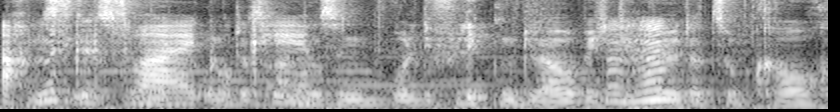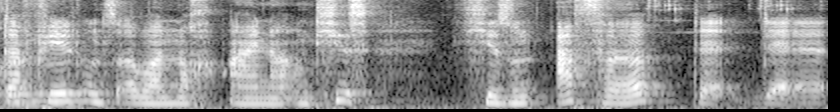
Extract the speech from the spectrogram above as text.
Ach, Mistelzweig, Und das okay. andere sind wohl die Flicken, glaube ich, die Mhm. wir dazu brauchen. Da fehlt uns aber noch einer. Und hier ist hier so ein Affe, der, der,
